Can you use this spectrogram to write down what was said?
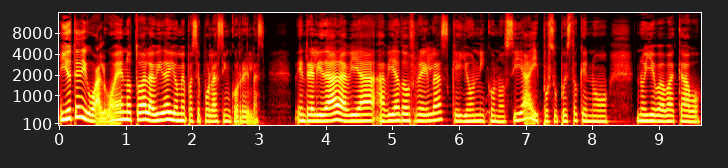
Y yo te digo algo, ¿eh? no toda la vida yo me pasé por las cinco reglas. En realidad había, había dos reglas que yo ni conocía y por supuesto que no, no llevaba a cabo.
